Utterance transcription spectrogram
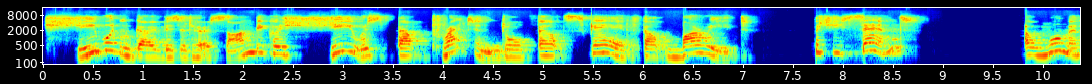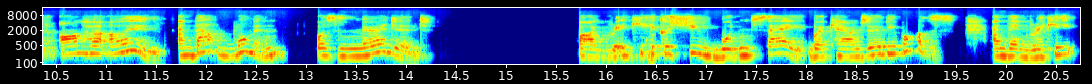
she wouldn't go visit her son because she was felt threatened or felt scared, felt worried. But she sent a woman on her own, and that woman was murdered by Ricky because she wouldn't say where Karen Zerby was. And then Ricky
